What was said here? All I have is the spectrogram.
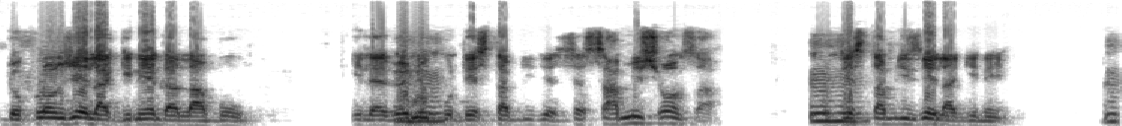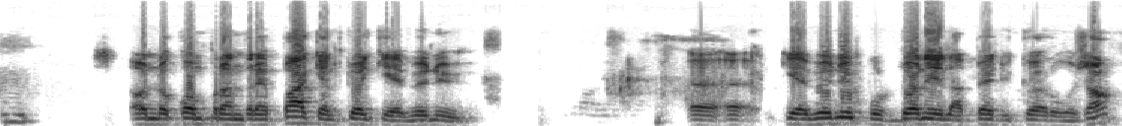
de plonger la Guinée dans la boue. Il est venu Mhm. pour déstabiliser. C'est sa mission, ça. Pour mhm, déstabiliser la Guinée. Mhm, on ne comprendrait pas quelqu'un qui est venu, euh, euh, qui est venu pour donner la paix du cœur aux gens,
